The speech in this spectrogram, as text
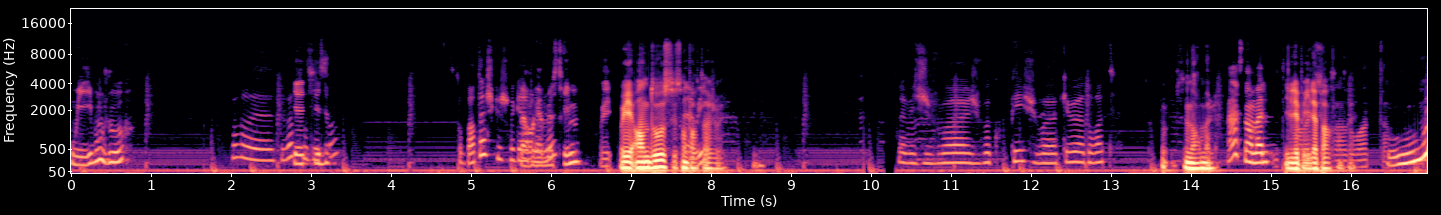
Oui bonjour. Fais voir, euh, fais voir Qu'y ton a-t-il dessin. C'est ton partage que je Bah, regarde le stream. Oui, Ando, c'est son Ah oui. partage, ouais. Ah, mais je vois, je vois couper, je vois que à droite. C'est normal. Ah c'est normal. Il est, il a sur pas la droite. Ouh.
